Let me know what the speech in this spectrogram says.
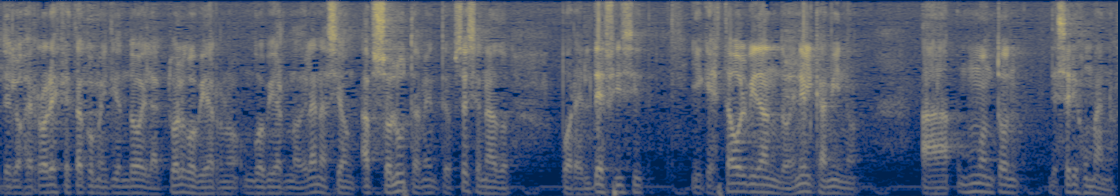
de los errores que está cometiendo el actual gobierno, un gobierno de la nación absolutamente obsesionado por el déficit y que está olvidando en el camino a un montón de seres humanos,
